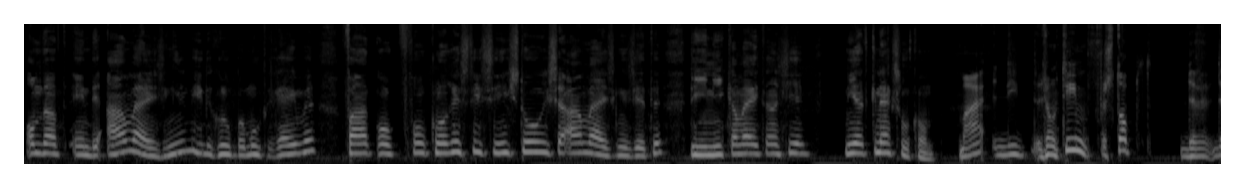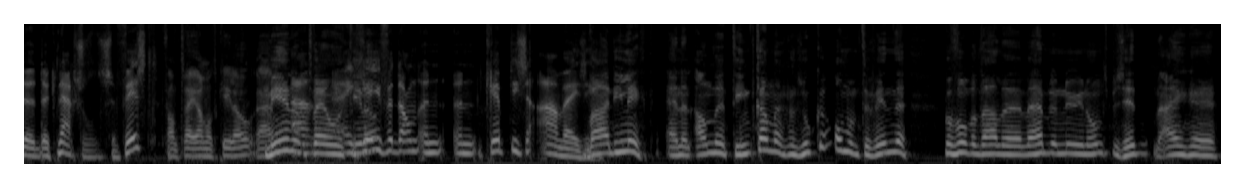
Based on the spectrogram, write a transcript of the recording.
Omdat in de aanwijzingen die de groepen moeten geven... vaak ook folkloristische, historische aanwijzingen zitten... die je niet kan weten als je niet uit Knexel komt. Maar die- zo'n team verstopt de, de, de Knechtselse vis. Van 200 kilo. ruim. Meer dan en, 200 en kilo. geven dan een, een cryptische aanwijzing. waar die ligt. En een ander team kan dan gaan zoeken om hem te vinden. Bijvoorbeeld, we, hadden, we hebben hem nu in ons bezit, een eigen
